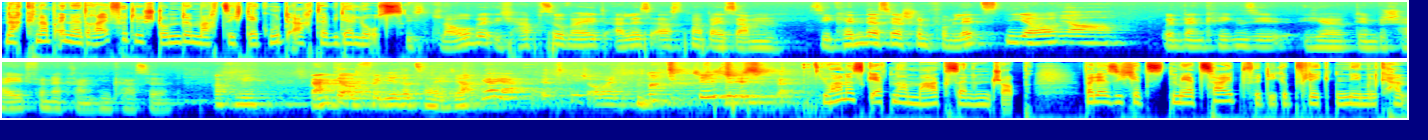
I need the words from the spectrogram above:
Nach knapp einer Dreiviertelstunde macht sich der Gutachter wieder los. Ich glaube, ich habe soweit alles erstmal beisammen. Sie kennen das ja schon vom letzten Jahr. Ja. Und dann kriegen Sie hier den Bescheid von der Krankenkasse. Okay. Danke auch für Ihre Zeit, ja? Ja, ja, jetzt gehe ich arbeiten. tschüss, tschüss. Johannes Gärtner mag seinen Job, weil er sich jetzt mehr Zeit für die Gepflegten nehmen kann.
